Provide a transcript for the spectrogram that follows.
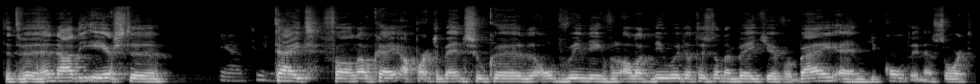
Dat we hè, na die eerste Ja, tijd van oké, appartement zoeken, de opwinding van al het nieuwe, dat is dan een beetje voorbij. En je komt in een soort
